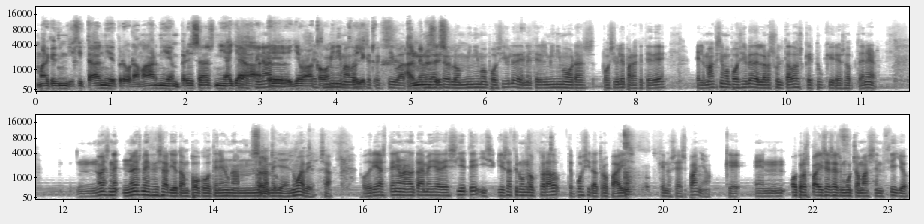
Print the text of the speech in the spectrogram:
marketing digital, ni de programar, ni de empresas, ni haya eh, llevado a cabo es mínima dosis efectiva. Al menos es... hacer lo mínimo posible, de meter el mínimo horas posible para que te dé el máximo posible de los resultados que tú quieres obtener no es, no es necesario tampoco tener una nota media de 9. O sea, podrías tener una nota media de 7 y si quieres hacer un doctorado, te puedes ir a otro país que no sea España, que en otros países es mucho más sencillo,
